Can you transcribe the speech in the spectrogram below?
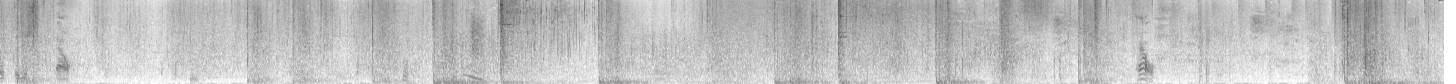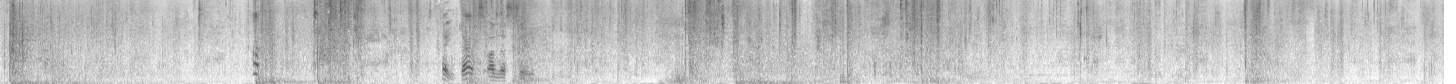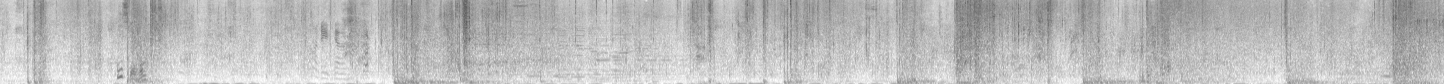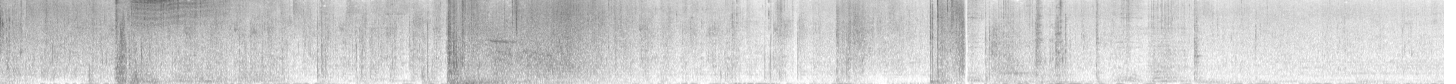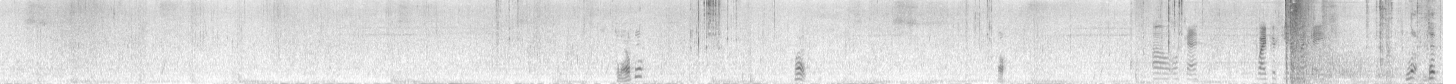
Oh, they just. Ow. Ow. Hey, that's unnecessary. Please Can I help you? What? Oh. Oh, okay. Wipe your feet on my face. No, did.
